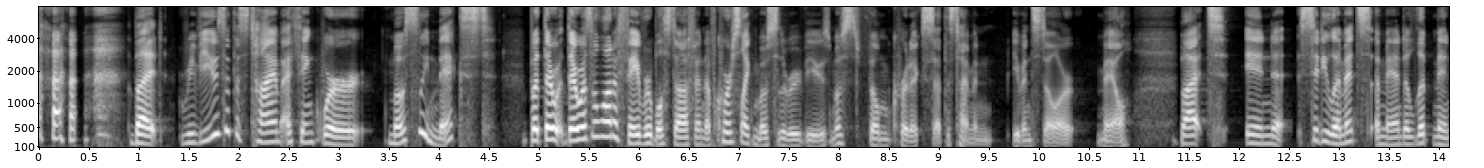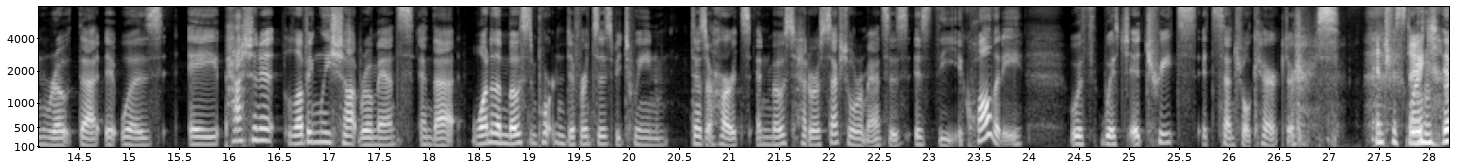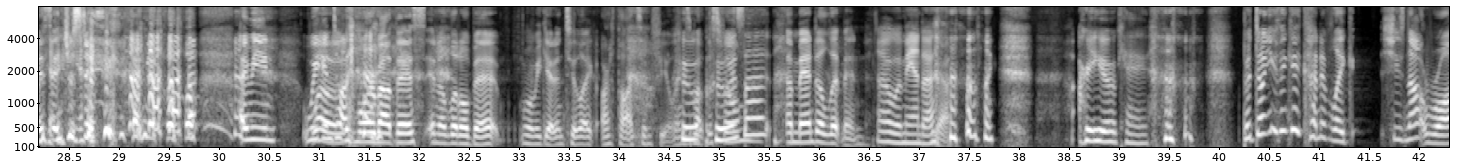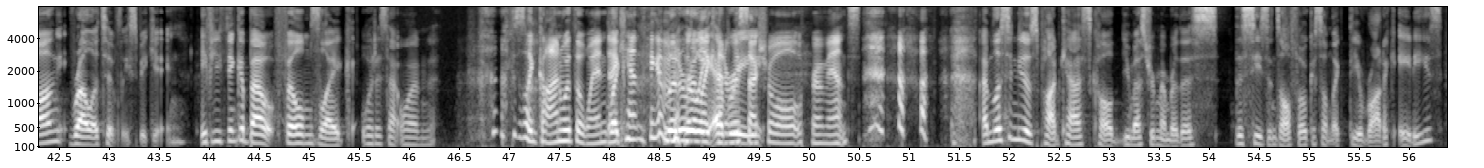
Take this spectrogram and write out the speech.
but reviews at this time, I think, were mostly mixed. But there, there was a lot of favorable stuff, and of course, like most of the reviews, most film critics at this time, and even still, are male. But in City Limits, Amanda Lipman wrote that it was a passionate, lovingly shot romance, and that one of the most important differences between Desert Hearts and most heterosexual romances is the equality with which it treats its central characters. Interesting. Which is Okay. interesting. I know. I mean, we can talk more about this in a little bit when we get into like our thoughts and feelings Who- about this who film. is that? Amanda Littman. Oh, Amanda. Yeah. like, are you okay? But don't you think it kind of like she's not wrong, relatively speaking? If you think about films like what is that one? I was like Gone with the Wind. Like, I can't think of literally another like every- heterosexual romance. I'm listening to this podcast called You Must Remember This. This season's all focused on like the erotic 80s.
